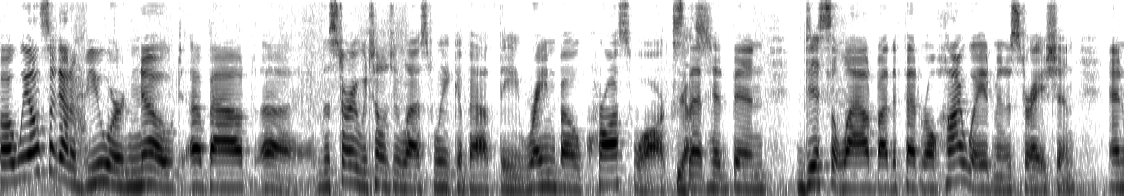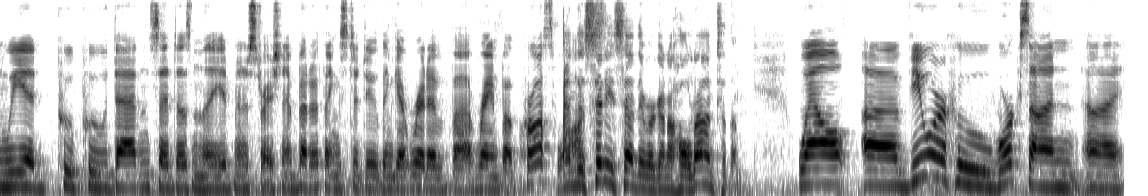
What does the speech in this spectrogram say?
Uh, we also got a viewer note about uh, the story we told you last week about the rainbow crosswalks Yes. that had been disallowed by the Federal Highway Administration. And we had poo pooed that and said, doesn't the administration have better things to do than get rid of uh, rainbow crosswalks? And the city said they were going to hold on to them. Well, a viewer who works on uh,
